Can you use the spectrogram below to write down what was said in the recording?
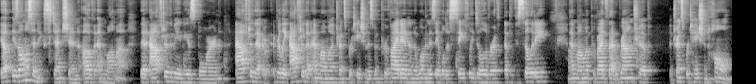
is almost an extension of mMama. That after the baby is born, after that, really after that mMama transportation has been provided and a woman is able to safely deliver at the facility, mMama provides that round trip uh, transportation home.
